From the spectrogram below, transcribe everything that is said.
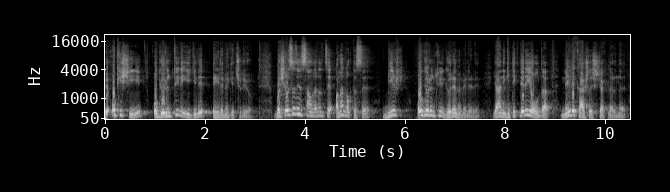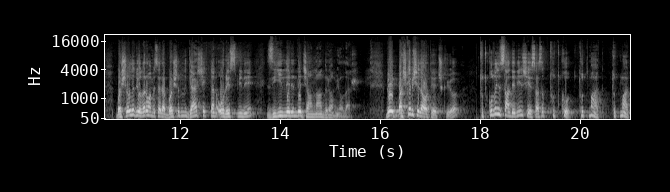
ve o kişiyi o görüntüyle ilgili eyleme geçiriyor. Başarısız insanların ana noktası bir, o görüntüyü görememeleri. Yani gittikleri yolda neyle karşılaşacaklarını, başarılı diyorlar ama mesela başarının gerçekten o resmini zihinlerinde canlandıramıyorlar. Ve başka bir şey de ortaya çıkıyor. Tutkulu insan dediğin şey esasında tutku, tutmak, tutmak.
